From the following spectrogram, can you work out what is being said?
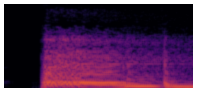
Welcome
